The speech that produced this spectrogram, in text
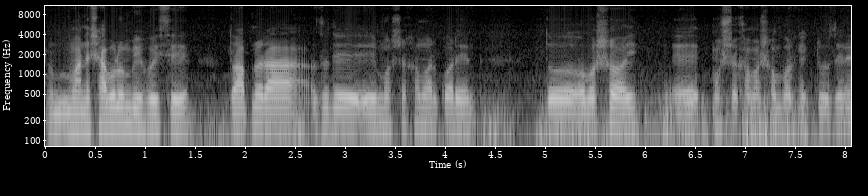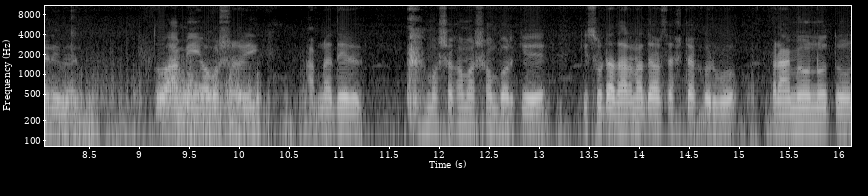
মানে স্বাবলম্বী হয়েছে তো আপনারা যদি এই মৎস্য খামার করেন, তো অবশ্যই মৎস্য খামার সম্পর্কে একটু জেনে নেবেন। তো আমি অবশ্যই আপনাদের মৎস্য খামার সম্পর্কে কিছুটা ধারণা দেওয়ার চেষ্টা করব। কারণ আমিও নতুন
